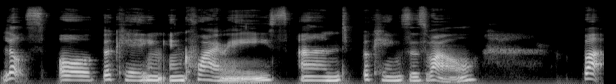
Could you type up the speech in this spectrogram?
lots of booking inquiries and bookings as well. But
